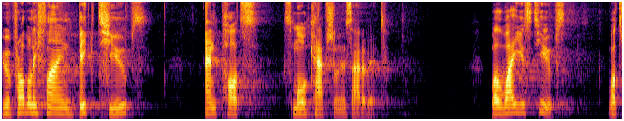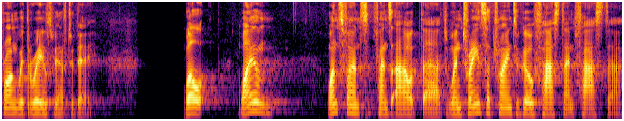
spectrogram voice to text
you will probably find big tubes and pods, small capsules inside of it. Well, why use tubes? What's wrong with the rails we have today? Well, while once finds, finds out that when trains are trying to go faster and faster,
